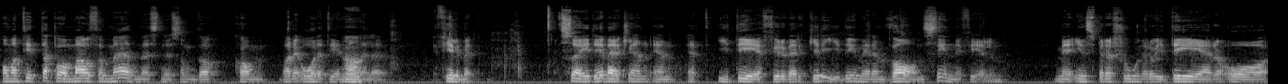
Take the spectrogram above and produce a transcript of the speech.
om man tittar på Mouth of Madness nu som då kom, var det året innan Ja. eller filmen. Så är det verkligen en, ett idéfyrverkeri. Det är ju mer en vansinnig film. Med inspirationer och idéer och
